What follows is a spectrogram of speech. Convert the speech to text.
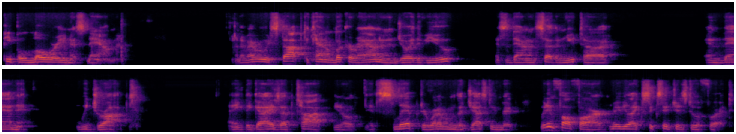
people lowering us down. And I remember we stopped to kind of look around and enjoy the view. This is down in southern Utah. And then we dropped. I think the guys up top, you know, it slipped or one of them was adjusting, but we didn't fall far, maybe like six inches to a foot.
